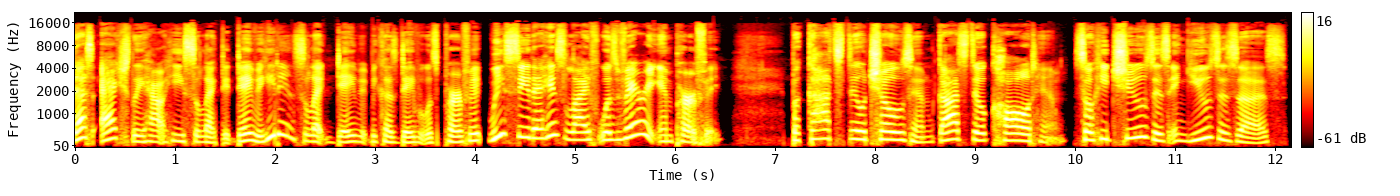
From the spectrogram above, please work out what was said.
That's actually how he selected David. He didn't select David because David was perfect. We see that his life was very imperfect. But God still chose him. God still called him. So he chooses and uses us,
